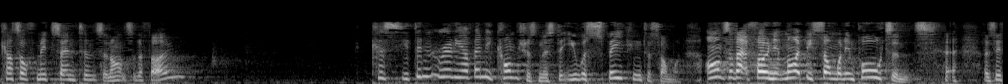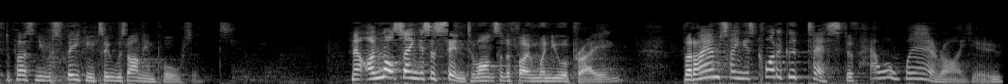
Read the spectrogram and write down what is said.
Cut off mid-sentence and answer the phone? Because you didn't really have any consciousness that you were speaking to someone. Answer that phone, it might be someone important. As if the person you were speaking to was unimportant. Now, I'm not saying it's a sin to answer the phone when you were praying, but I am saying it's quite a good test of how aware are you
